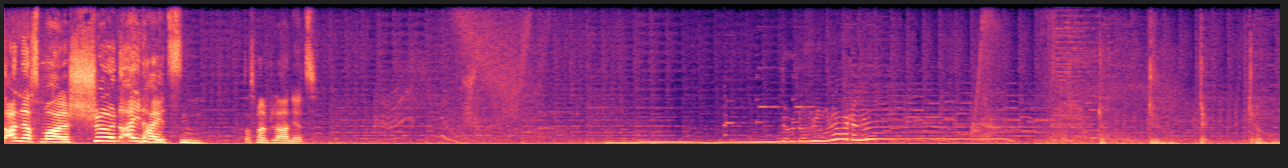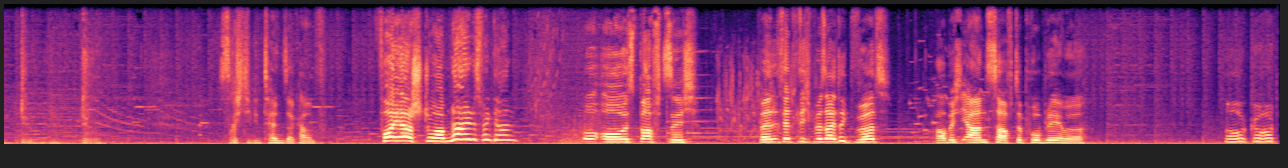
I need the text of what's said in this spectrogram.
dann erstmal schön einheizen. Das ist mein Plan jetzt. richtig intenser Kampf. Feuersturm! Nein, es fängt an! Oh oh, es bufft sich. Wenn es jetzt nicht beseitigt wird, habe ich ernsthafte Probleme. Oh Gott.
